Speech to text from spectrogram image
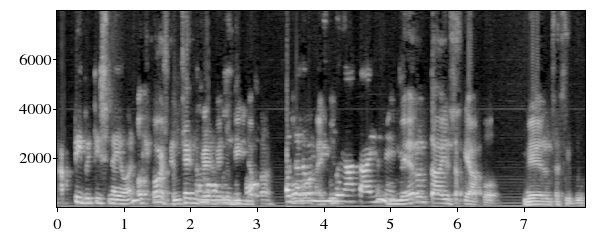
activities na yon? Of course, and then may may? Novena pa. O dalawang Oo, I linggo yata yun eh. Meron tayo sa Quiapo. Meron sa Cebu.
